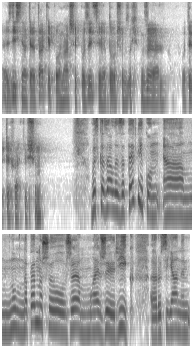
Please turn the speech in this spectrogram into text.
е, здійснювати атаки по наших позиціях для того, щоб зах- захватити Харківщину. Ви сказали за техніку. А, ну напевно, що вже майже рік е, росіяни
